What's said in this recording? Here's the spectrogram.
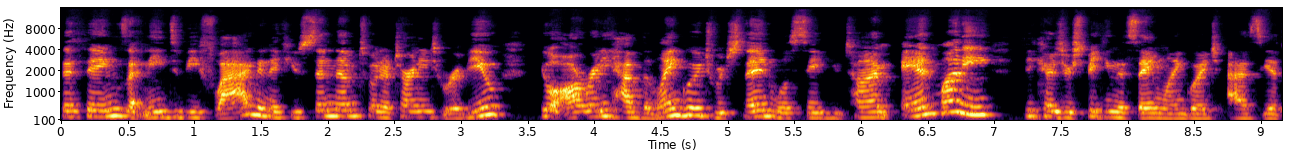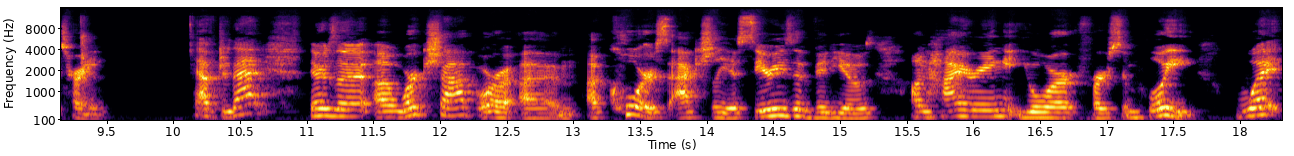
the things that need to be flagged. And if you send them to an attorney to review, you'll already have the language, which then will save you time and money because you're speaking the same language as the attorney. After that, there's a, a workshop or um, a course, actually, a series of videos on hiring your first employee. What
